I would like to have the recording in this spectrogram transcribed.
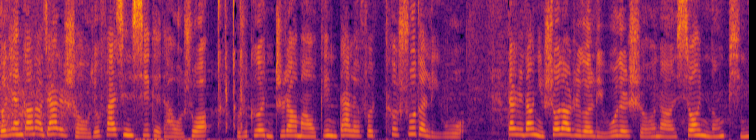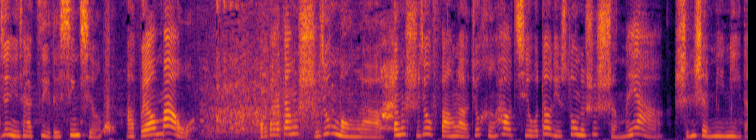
昨天刚到家的时候，我就发信息给他，我说：“我说哥，你知道吗？我给你带了一份特殊的礼物。但是当你收到这个礼物的时候呢，希望你能平静一下自己的心情啊，不要骂我。”欧巴当时就懵了，当时就慌了，就很好奇我到底送的是什么呀？神神秘秘的。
